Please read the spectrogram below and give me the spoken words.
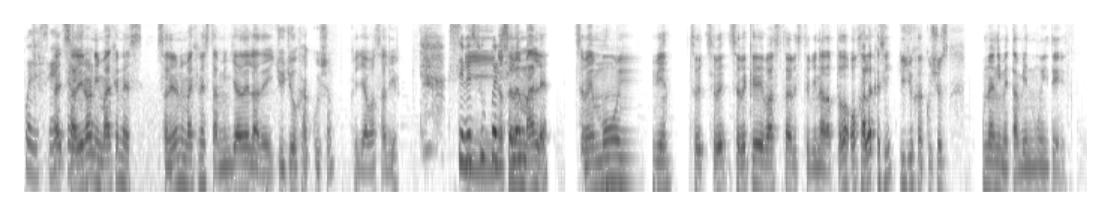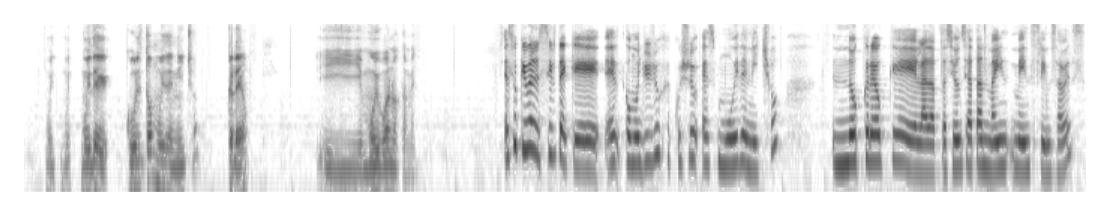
Puede ser. salieron imágenes, salieron imágenes también ya de la de Yu Yu Hakusho, que ya va a salir. Se ve súper No se ve mal, ¿eh? Se ve muy bien. Se, ve, se ve que va a estar este, bien adaptado. Ojalá que sí. Yu Yu Hakusho es un anime también muy de. Muy, muy, de culto, muy de nicho, creo. Y muy bueno también. Es lo que iba a decirte, que eh, como Yu Yu Hakusho es muy de nicho, no creo que la adaptación sea tan mainstream, ¿sabes?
